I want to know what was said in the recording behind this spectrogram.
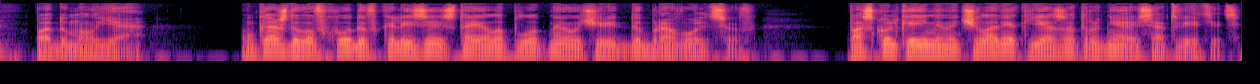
— подумал я. У каждого входа в Колизей стояла плотная очередь добровольцев. Поскольку именно человек, я затрудняюсь ответить.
